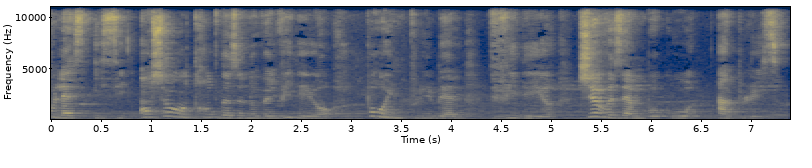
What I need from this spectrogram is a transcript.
vous laisse ici. On se retrouve dans une nouvelle vidéo pour une plus belle vidéo. Je vous aime beaucoup. À plus.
